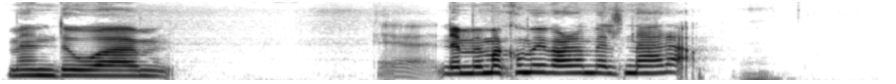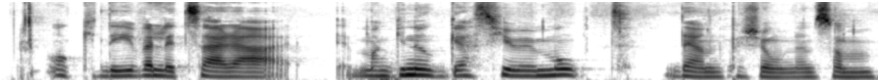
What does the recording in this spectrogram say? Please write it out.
Men då... eh, nej, men man kommer ju vara väldigt nära. Och det är väldigt så här, eh, man gnuggas ju emot den personen som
